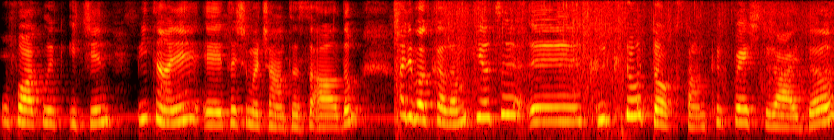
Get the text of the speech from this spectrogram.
ufaklık için bir tane e, taşıma çantası aldım. Hadi bakalım. Fiyatı e, 44.90 45 liraydı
